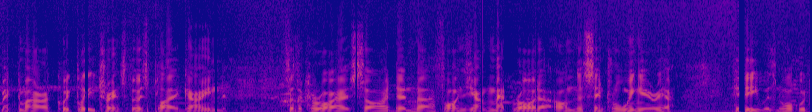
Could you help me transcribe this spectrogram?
McNamara quickly transfers play again for the Corio side and uh, finds young Matt Ryder on the central wing area. He, with an awkward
